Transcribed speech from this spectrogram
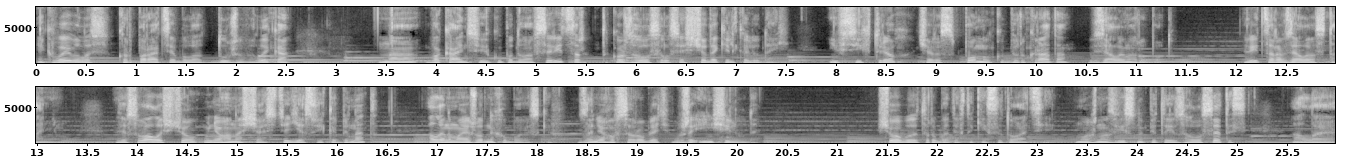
Як виявилось, корпорація була дуже велика. На вакансію, яку подавався Ріцер, також зголосилося ще декілька людей, і всіх трьох через помилку бюрократа взяли на роботу. Ріцера взяли останнім. З'ясувалося, що у нього, на щастя, є свій кабінет, але немає жодних обов'язків. За нього все роблять вже інші люди. Що ви будете робити в такій ситуації? Можна, звісно, піти і зголоситись, але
